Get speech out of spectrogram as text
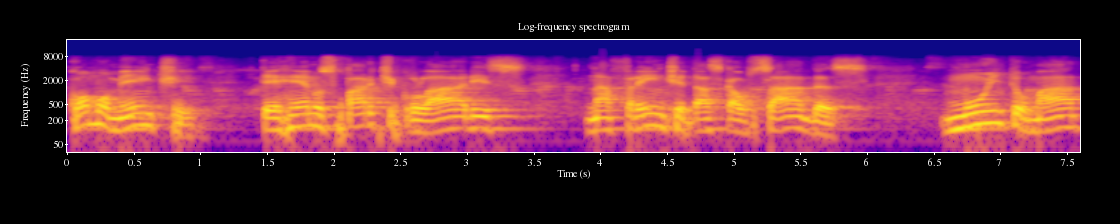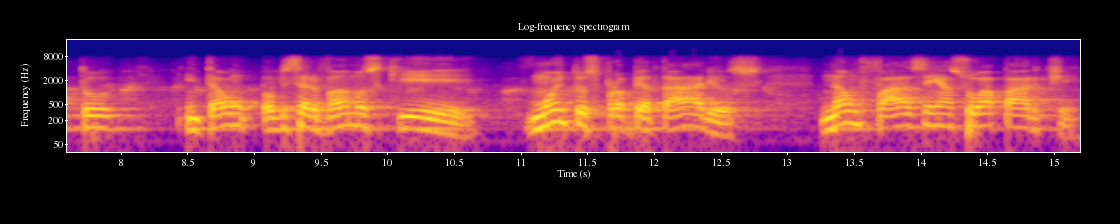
comumente terrenos particulares na frente das calçadas, muito mato. Então, observamos que muitos proprietários não fazem a sua parte.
